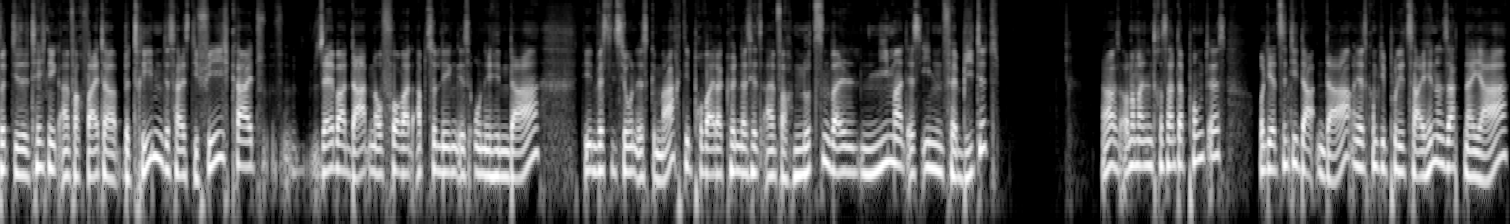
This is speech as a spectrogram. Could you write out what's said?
wird diese Technik einfach weiter betrieben. Das heißt, die Fähigkeit, selber Daten auf Vorrat abzulegen, ist ohnehin da. Die Investition ist gemacht. Die Provider können das jetzt einfach nutzen, weil niemand es ihnen verbietet. Ja, was auch nochmal ein interessanter Punkt ist. Und jetzt sind die Daten da und jetzt kommt die Polizei hin und sagt, na ja,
